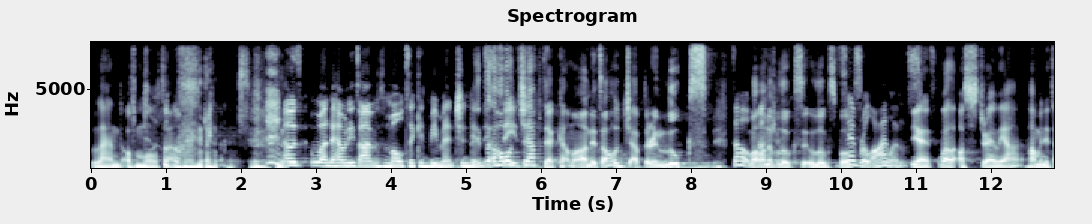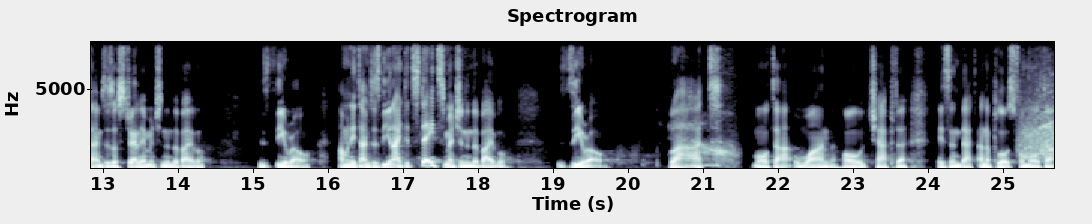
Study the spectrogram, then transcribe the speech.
land of Malta. I was wonder how many times Malta can be mentioned in it's this a whole season. chapter. Come on. It's a whole chapter in Luke's, It's a whole one of. Luke's, Luke's books. Several islands. Yes. Well, Australia. How many times is Australia mentioned in the Bible? Zero. How many times is the United States mentioned in the Bible? Zero. But Malta, one whole chapter. Isn't that an applause for Malta?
